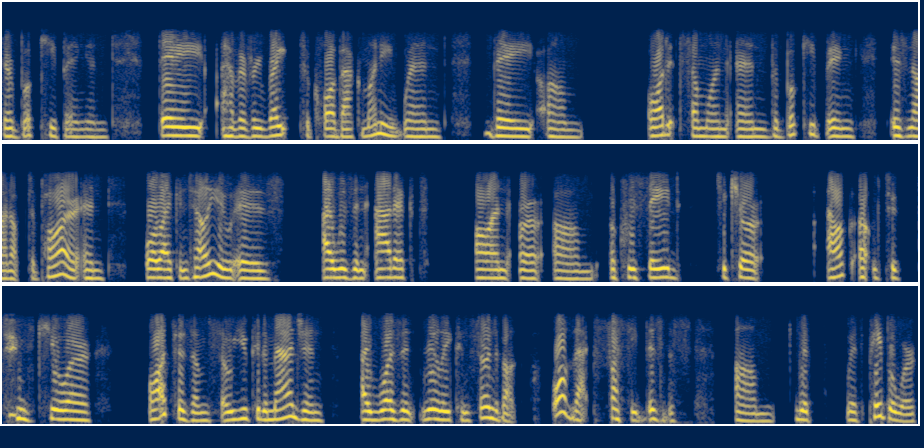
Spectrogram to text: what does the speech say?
their bookkeeping and they have every right to claw back money when they um audit someone and the bookkeeping is not up to par. And all I can tell you is I was an addict on a um a crusade to cure alcohol uh, to to cure autism. So you could imagine I wasn't really concerned about all that fussy business um with with paperwork.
